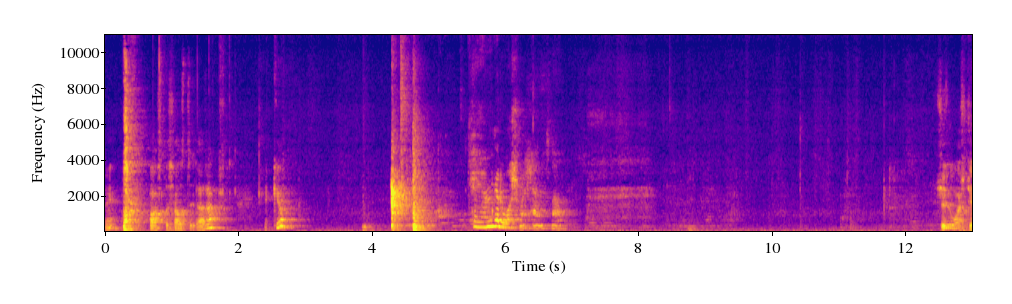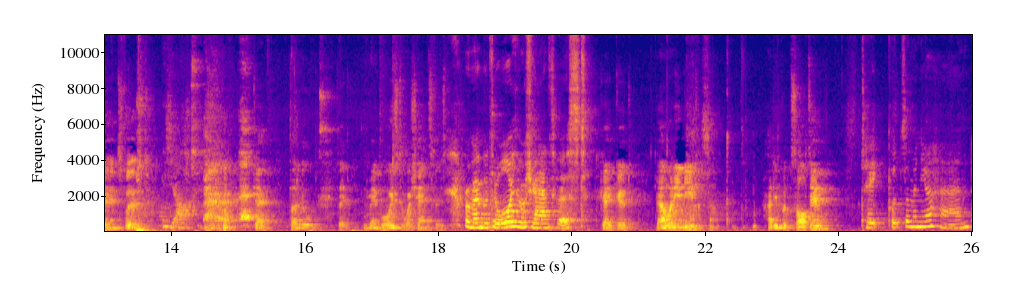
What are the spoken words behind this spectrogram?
Okay. Pass the shells to Dada. Thank you. Okay, I'm gonna wash my hands now. Should have washed your hands first. Yeah. Okay. Tell you, say, remember always to wash hands first. Remember to always wash your hands first. Okay, good. Now what do you need? Salt. How do you put salt in? Take, put some in your hand.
